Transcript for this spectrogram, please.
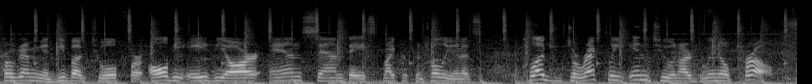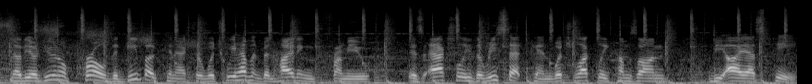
programming and debug tool for all the AVR and SAM-based microcontroller units plugged directly into an Arduino Pro. Now the Arduino Pro, the debug connector, which we haven't been hiding from you, is actually the reset pin, which luckily comes on the ISP.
